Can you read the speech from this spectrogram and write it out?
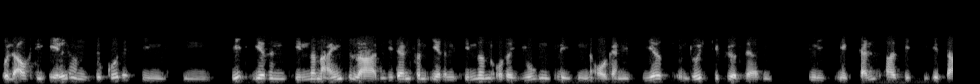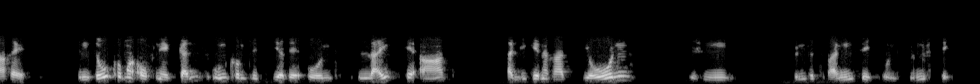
Und auch die Eltern zu Gottesdiensten mit ihren Kindern einzuladen, die dann von ihren Kindern oder Jugendlichen organisiert und durchgeführt werden, finde ich eine ganz wichtige Sache. Denn so kommen wir auf eine ganz unkomplizierte und leichte Art an die Generation zwischen 25 und 50.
